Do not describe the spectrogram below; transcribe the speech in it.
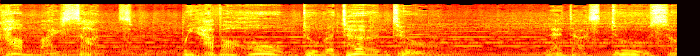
Come, my sons. We have a home to return to. Let us do so.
